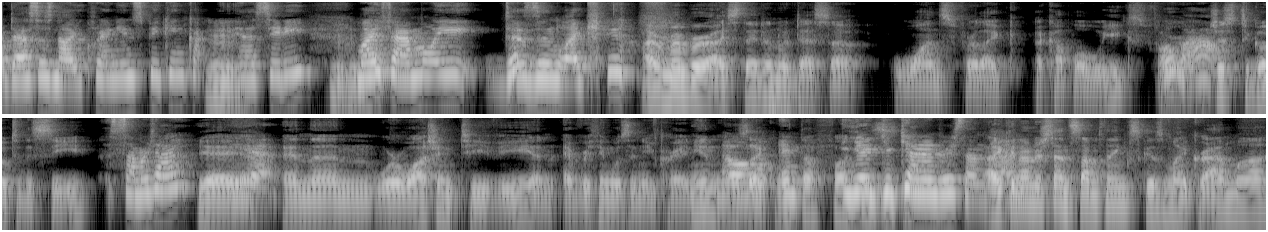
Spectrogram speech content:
Odessa is now Ukrainian speaking Mm. uh, city. Mhm. My family doesn't like it. I remember I stayed in Odessa once for like a couple of weeks for Oh, wow. just to go to the sea. Summertime? Yeah, yeah, Yeah. yeah. And then we're watching TV and everything was in Ukrainian and I was Oh, like, what the fuck You, is you can understand that. I can understand some things cuz my grandma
